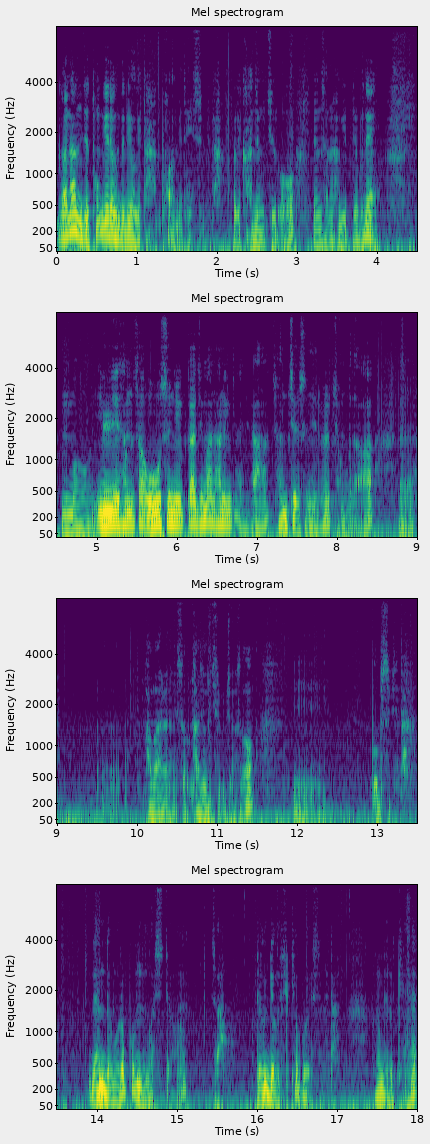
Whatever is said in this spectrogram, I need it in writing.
관한 이제 통계량들이 여기 다 포함이 되어 있습니다. 그리고 가정치로 연산을 하기 때문에 뭐 1, 2, 3, 4, 5순위까지만 하는 게 아니라 전체 순위를 전부 다 예, 어, 감안해서 가정치를 줘서 예, 뽑습니다. 랜덤으로 뽑는 것이죠. 자, 변경시켜 보겠습니다. 그러면 이렇게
